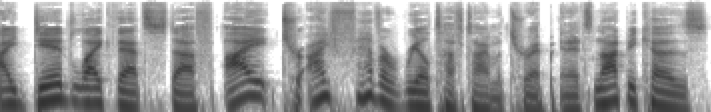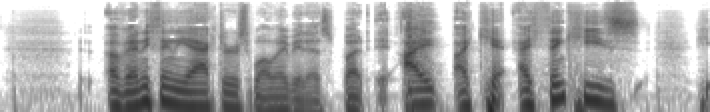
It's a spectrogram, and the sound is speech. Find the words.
I did like that stuff. I tr- I have a real tough time with Trip, and it's not because of anything the actors. Well, maybe it is, but I I can't. I think he's. he-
